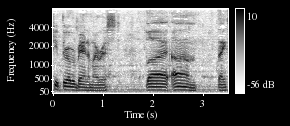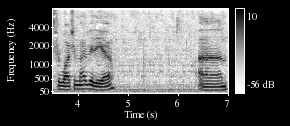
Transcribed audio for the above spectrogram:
Keep the rubber band on my wrist. But um, thanks for watching my video. Um,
